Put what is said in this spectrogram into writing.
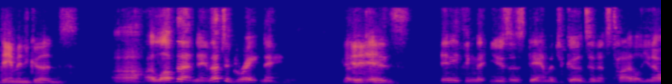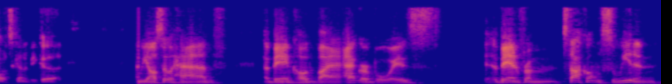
Damaged Goods. Ah, I love that name. That's a great name. It is. Anything that uses damaged goods in its title, you know it's going to be good. We also have a band called Viagra Boys, a band from Stockholm, Sweden.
